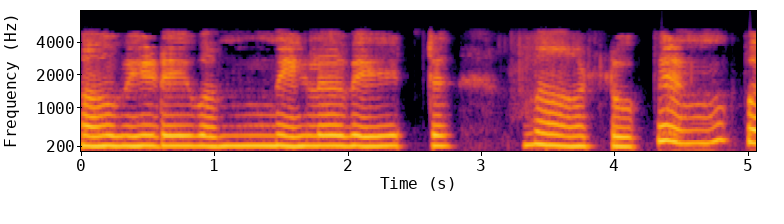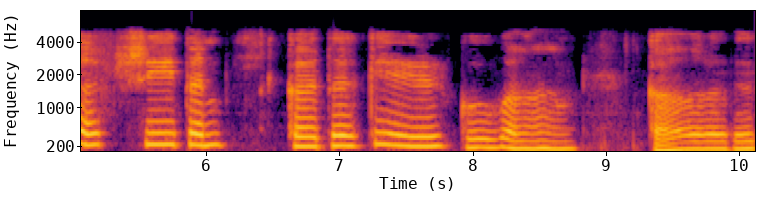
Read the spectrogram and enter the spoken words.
അവിടെ വന്നിളവേറ്റ നാട്ടുപെൺ പക്ഷി തൻ കഥ കേൾക്കുവാൻ കാത്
